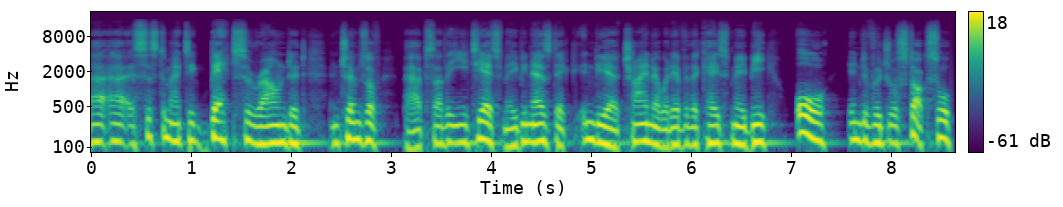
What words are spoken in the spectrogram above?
Uh, uh, systematic bets around it in terms of perhaps other ETFs, maybe Nasdaq, India, China, whatever the case may be, or individual stocks or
